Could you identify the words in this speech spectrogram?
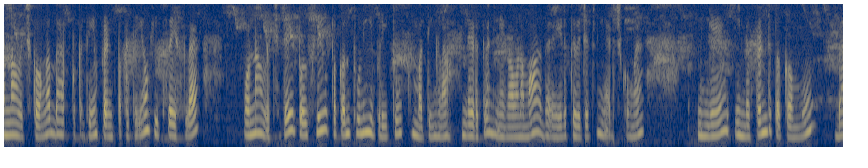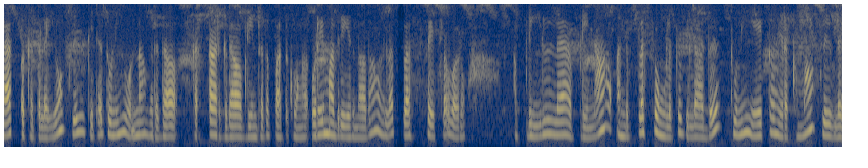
ஒன்றா வச்சுக்கோங்க. பேக் பக்கத்தையும் ஃப்ரண்ட் பக்கத்தையும் ஹிப் சைஸில் ஒன்றா வச்சுட்டு இப்போ ஸ்லீவ் பக்கம் துணி இப்படி தூக்கும் பார்த்தீங்களா? அந்த இடத்துல நீங்கள் கவனமாக அதை எடுத்து விட்டுட்டு நீங்கள் அடிச்சுக்கோங்க. நீங்கள் இந்த ஃப்ரண்ட் பக்கமும் பேக் பக்கத்துலேயும் ஸ்லீவ் கிட்ட துணி ஒன்றா வருதா? கரெக்டாக இருக்குதா? அப்படின்றத பார்த்துக்கோங்க. ஒரே மாதிரி இருந்தால் தான் அதில் ப்ளஸ் ஷேப்பில் வரும். அப்படி இல்லை அப்படின்னா அந்த ப்ளஸ் உங்களுக்கு விழாது. துணி ஏற்றம் இறக்கமாக ஸ்லீவில்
